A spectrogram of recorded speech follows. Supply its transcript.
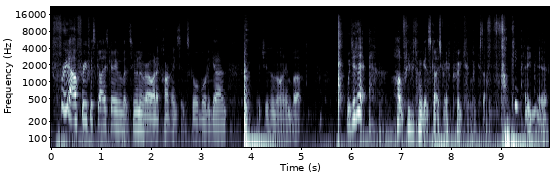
three out of three for Skyscraper, but two in a row, and I can't exit the scoreboard again, which is annoying, but we did it. Hopefully we don't get Skyscraper again, because I fucking hate it.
